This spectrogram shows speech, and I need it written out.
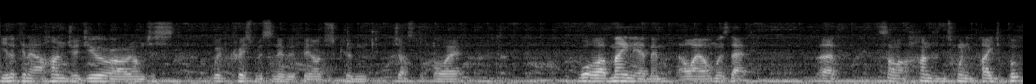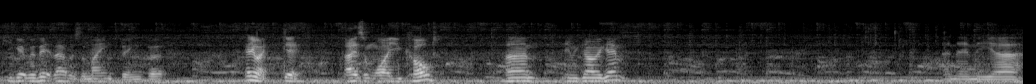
you're looking at hundred euro, and I'm just with Christmas and everything, I just couldn't justify it. What I mainly had my eye on was that uh, some 120 page book you get with it. That was the main thing, but anyway, yeah. That isn't why you cold. Um, here we go again. And then the uh,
